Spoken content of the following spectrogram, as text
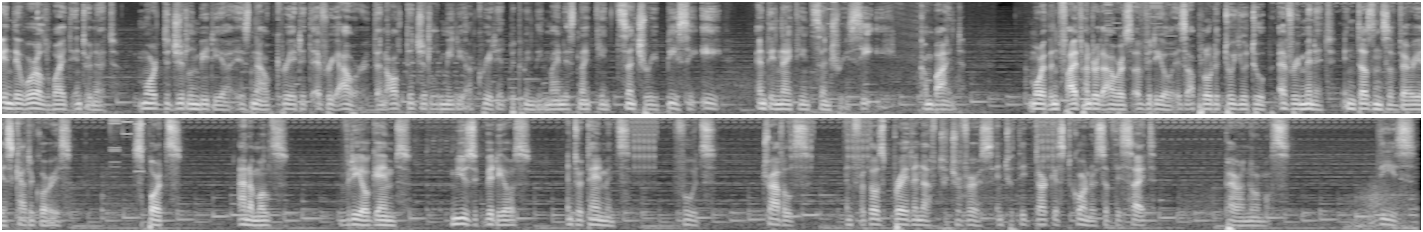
In the worldwide internet, more digital media is now created every hour than all digital media created between the minus 19th century BCE and the 19th century CE combined. More than 500 hours of video is uploaded to YouTube every minute in dozens of various categories sports, animals, video games, music videos, entertainments, foods, travels, and for those brave enough to traverse into the darkest corners of the site, paranormals. These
